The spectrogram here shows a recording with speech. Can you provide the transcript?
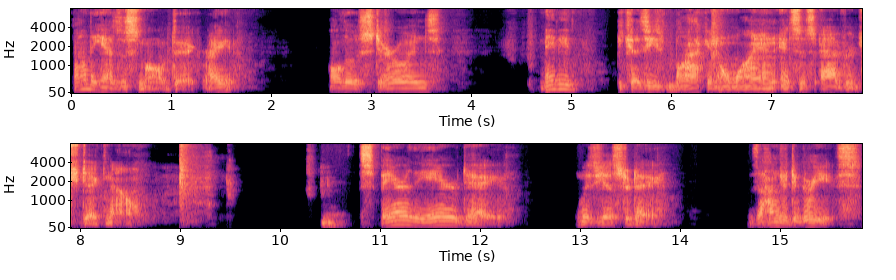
probably has a small dick, right? All those steroids. Maybe because he's black and Hawaiian, it's his average dick now. Spare the Air Day was yesterday. It was 100 degrees.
